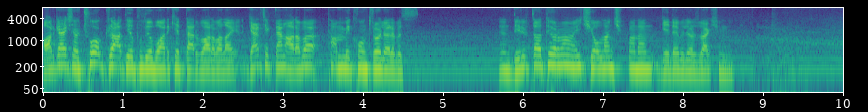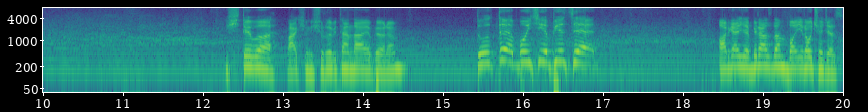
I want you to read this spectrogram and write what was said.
Arkadaşlar çok rahat yapılıyor bu hareketler bu arabalar. Gerçekten araba tam bir kontrol arabası. Yani drift atıyorum ama hiç yoldan çıkmadan gelebiliyoruz bak şimdi. İşte bu. Bak şimdi şurada bir tane daha yapıyorum. Dostum bu işi yapıyorsun. Arkadaşlar birazdan bayıra uçacağız.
